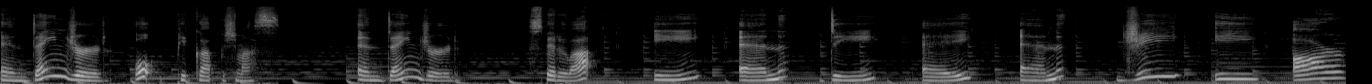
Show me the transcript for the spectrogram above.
endangered をピックアップします endangered. スペルは E N D A N G E R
